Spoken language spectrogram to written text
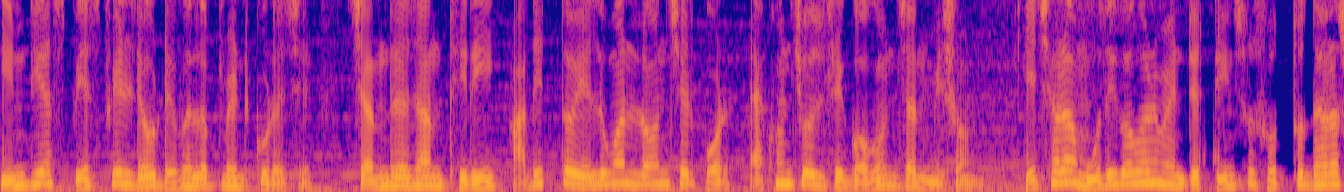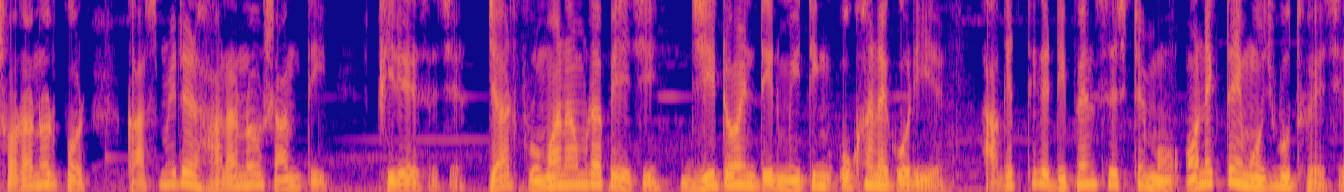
ইন্ডিয়া স্পেস ফিল্ডেও ডেভেলপমেন্ট করেছে। Chandrayaan three, Aditya L one লঞ্চের পর এখন চলছে গগনযান মিশন। এছাড়া মোদি গভর্নমেন্টের তিনশো সত্তর ধারা সরানোর পর কাশ্মীরের হারানো শান্তি ফিরে এসেছে। যার প্রমাণ আমরা পেয়েছি জি টোয়েন্টির মিটিং ওখানে করিয়ে। আগের থেকে ডিফেন্স সিস্টেমও অনেকটাই মজবুত হয়েছে।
